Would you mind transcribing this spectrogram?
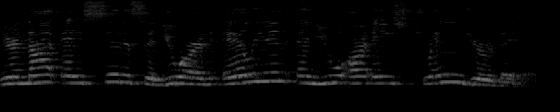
You're not a citizen. You are an alien and you are a stranger there.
